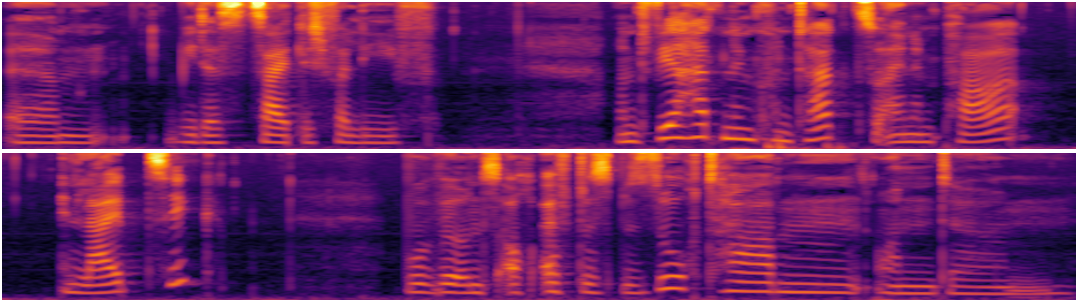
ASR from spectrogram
ähm, wie das zeitlich verlief. Und wir hatten den Kontakt zu einem Paar in Leipzig wo wir uns auch öfters besucht haben und ähm,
